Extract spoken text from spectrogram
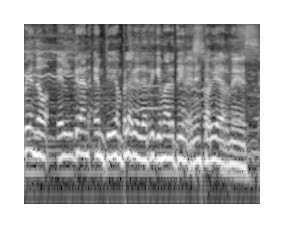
Recorriendo el gran MTV Unplugged de Ricky Martin en este viernes.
